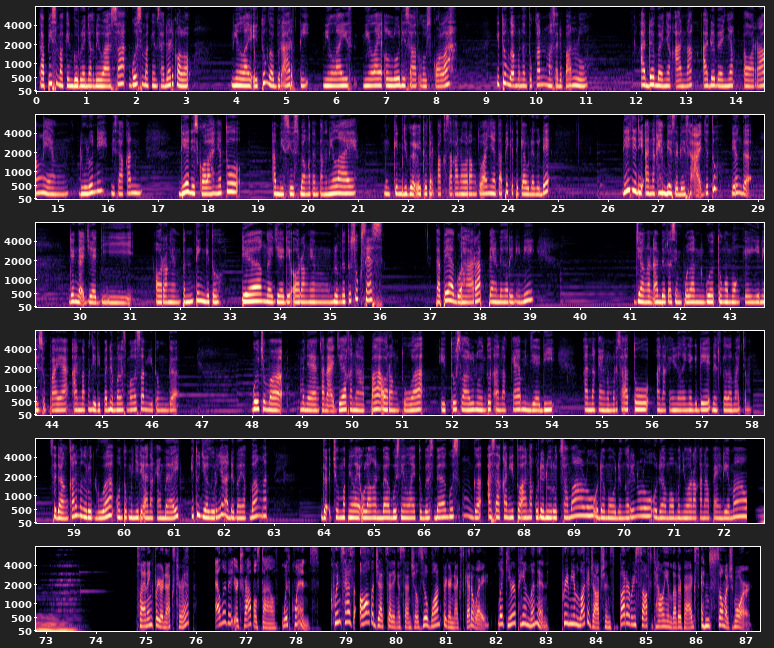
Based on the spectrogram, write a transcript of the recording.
Tapi semakin gue beranjak dewasa, gue semakin sadar kalau nilai itu gak berarti. Nilai nilai lo di saat lo sekolah itu gak menentukan masa depan lo. Ada banyak anak, ada banyak orang yang dulu nih, misalkan dia di sekolahnya tuh ambisius banget tentang nilai. Mungkin juga itu terpaksa karena orang tuanya, tapi ketika udah gede, dia jadi anak yang biasa-biasa aja tuh. Dia nggak dia nggak jadi orang yang penting gitu. Dia nggak jadi orang yang belum tentu sukses. Tapi ya gue harap yang dengerin ini jangan ambil kesimpulan gue tuh ngomong kayak gini supaya anak jadi pada males-malesan gitu enggak. Gue cuma menyayangkan aja kenapa orang tua itu selalu nuntut anaknya menjadi anak yang nomor satu, anak yang nilainya gede, dan segala macem. Sedangkan menurut gua untuk menjadi anak yang baik, itu jalurnya ada banyak banget. Gak cuma nilai ulangan bagus, nilai tugas bagus, enggak. Asalkan itu anak udah nurut sama lu, udah mau dengerin lu, udah mau menyuarakan apa yang dia mau. Planning for your next trip? Elevate your travel style with Quince. Quince has all the jet setting essentials you'll want for your next getaway, like European linen, premium luggage options, buttery soft Italian leather bags, and so much more.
